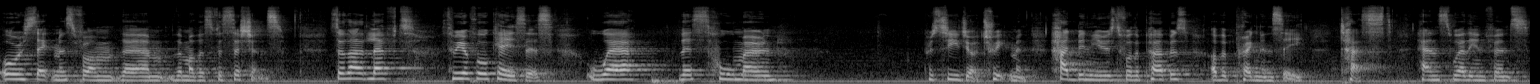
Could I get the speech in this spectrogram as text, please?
or statements from the, um, the mother's physicians. So that left three or four cases where this hormone procedure, treatment, had been used for the purpose of a pregnancy test, hence where the infant's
